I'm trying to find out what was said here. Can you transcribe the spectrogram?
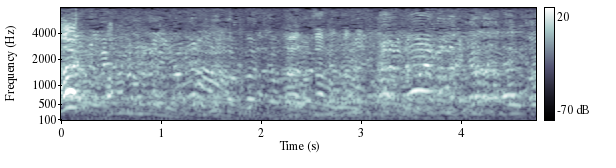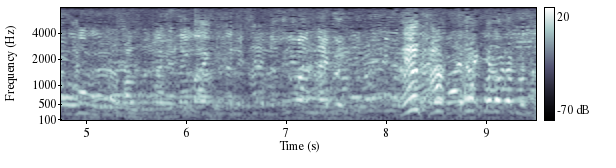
হ্যাঁ? হ্যাঁ, থাক, থাক, কথা বলবেন না।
